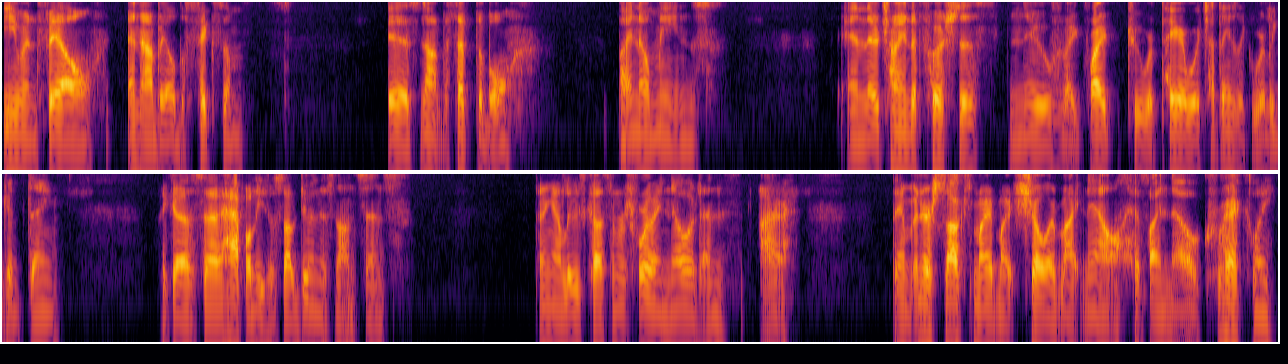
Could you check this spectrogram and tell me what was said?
even fail and not be able to fix them is not acceptable by no means. And they're trying to push this new like right to repair, which I think is like a really good thing. Because uh, Apple needs to stop doing this nonsense. They're gonna lose customers before they know it, and I them And their stocks might might show it right now if I know correctly.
